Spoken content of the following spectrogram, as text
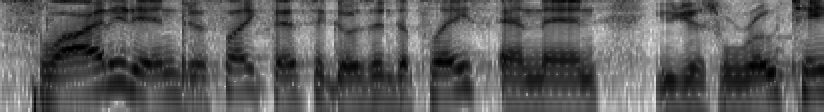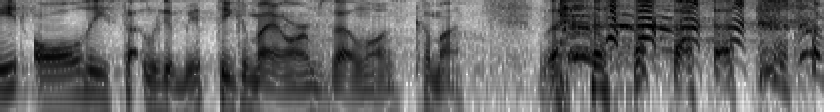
Slide it in just like this. It goes into place, and then you just rotate all these. Look at me. Think of my arms that long. Come on. I'm trying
